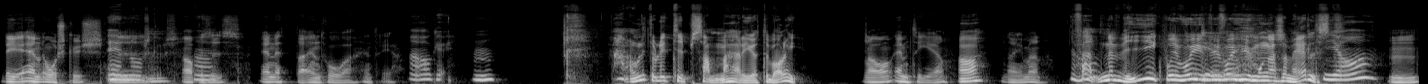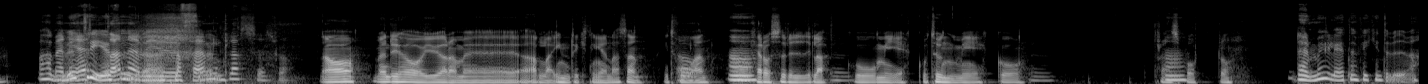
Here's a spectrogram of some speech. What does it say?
det är en årskurs. En i, årskurs. Ja, Ja. precis. En etta, en tvåa, en trea. Ja, okej. Mm. Fan, om det inte blir typ samma här i Göteborg. Ja, MTG. ja. Ja. Jajamän. Fan, när vi gick på, det var ju, vi var ju hur många som helst. Ja, Mm. hade Men i väl tre, ettan är fyra vi ju klasser. fem klasser tror jag. Ja, men det har ju att göra med alla inriktningarna sen i tvåan. Ja. Karosseri, lack och mek och tungmek och Mm. transport. Och, Den möjligheten fick inte vi va?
